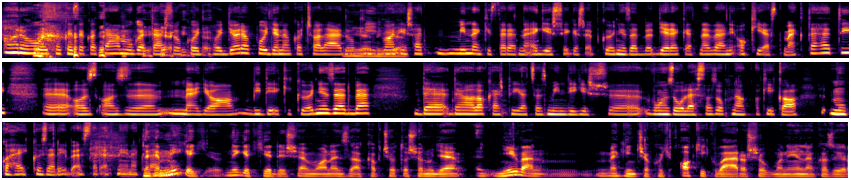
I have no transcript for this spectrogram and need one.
Arra voltak ezek a támogatások, hogy, hogy gyarapodjanak a családok, igen, így van, igen. és hát mindenki szeretne egészségesebb környezetben gyereket nevelni, aki ezt megteheti, az, az megy a vidéki környezetbe, de, de a lakáspiac az mindig is vonzó lesz azoknak, akik a munkahely közelében szeretnének Nekem még egy, még egy kérdésem van ezzel kapcsolatosan. Ugye nyilván megint csak, hogy akik városokban élnek, azért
